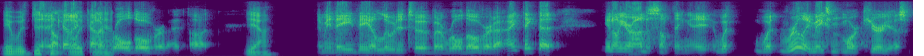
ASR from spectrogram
It was just and felt kind of kind of rolled over it. I thought. Yeah. I mean, they they alluded to it, but it rolled over it. I, I think that you know you're onto something. It, what what really makes me more curious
